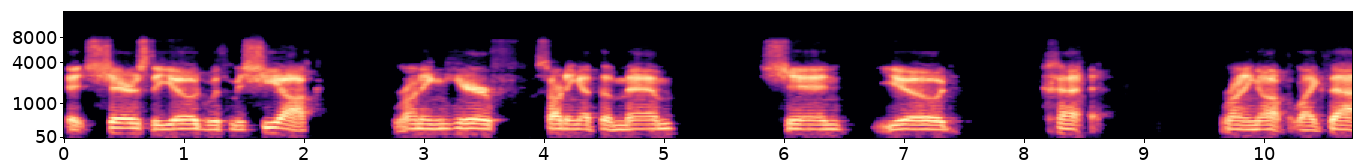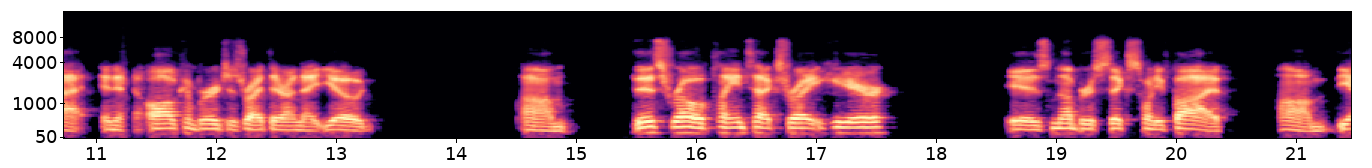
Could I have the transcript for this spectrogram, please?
it shares the yod with Mashiach, running here, starting at the mem, shin, yod, chet, running up like that, and it all converges right there on that yod. Um, this row of plain text right here is number 625. um, the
